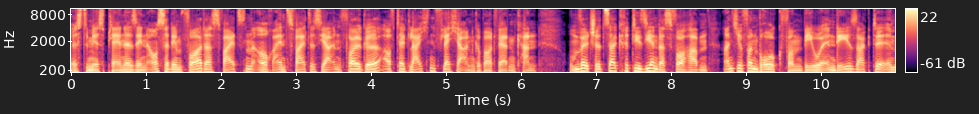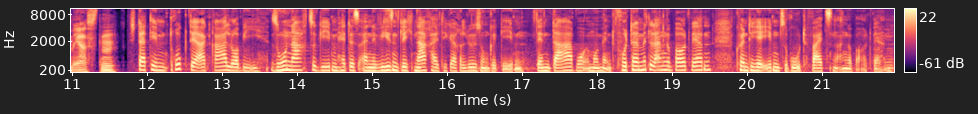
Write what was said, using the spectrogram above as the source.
Özdemirs Pläne sehen außerdem vor, dass Weizen auch ein zweites Jahr in Folge auf der gleichen Fläche angebaut werden kann. Umweltschützer kritisieren das Vorhaben. Antje von Bruck vom BUND sagte im ersten Statt dem Druck der Agrarlobby so nachzugeben, hätte es eine wesentlich nachhaltigere Lösung gegeben. Denn da, wo im Moment Futtermittel angebaut werden, könnte hier ebenso gut Weizen angebaut werden.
